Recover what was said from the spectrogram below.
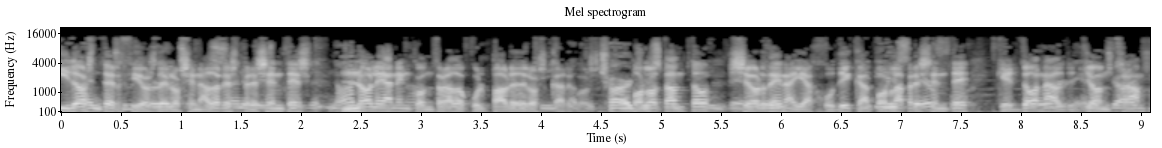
y dos tercios de los senadores presentes no le han encontrado culpable de los cargos. Por lo tanto, se ordena y adjudica por la presente que Donald John Trump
